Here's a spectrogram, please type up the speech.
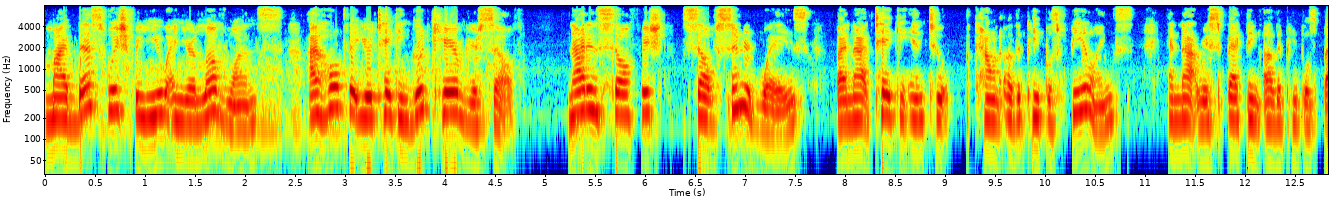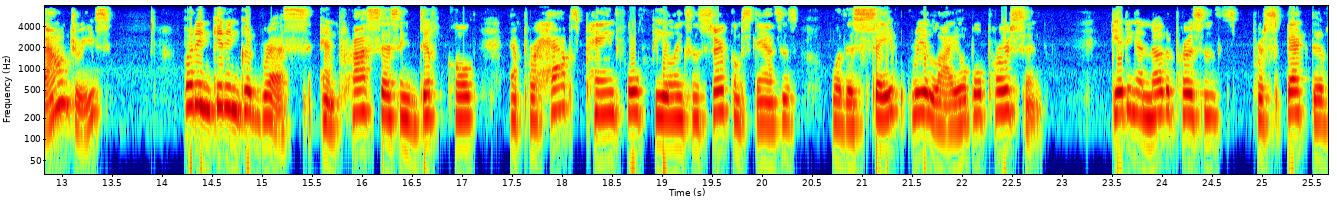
My best wish for you and your loved ones, I hope that you're taking good care of yourself, not in selfish, self centered ways, by not taking into account other people's feelings and not respecting other people's boundaries but in getting good rest and processing difficult and perhaps painful feelings and circumstances with a safe, reliable person. Getting another person's perspective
